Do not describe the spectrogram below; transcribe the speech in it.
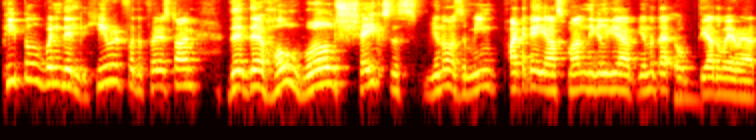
people, when they hear it for the first time, their, their whole world shakes. This, you know, zameen phat gayi, asman nikal gaya, you know, that oh, the other way around.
